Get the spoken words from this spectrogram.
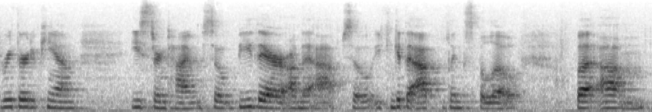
3.30 p.m. Eastern time. So be there on the app. So you can get the app links below. But um,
